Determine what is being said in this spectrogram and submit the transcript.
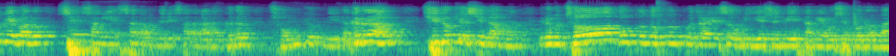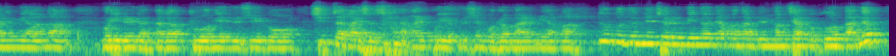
그게 바로 세상의 사람들이 살아가는 그런 종교입니다. 그러나 기독교 신앙은 여러분 저 높고 높은 보좌에서 우리 예수님이 이 땅에 오심으로 말미암아 우리를 갖다가 구원해 주시고 십자가에서 사랑을 보여 주심으로 말미암아 누구든지 저를 믿느냐마다 멸망치 않고 구원받는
